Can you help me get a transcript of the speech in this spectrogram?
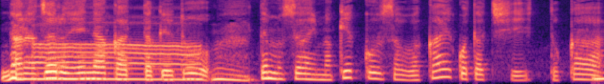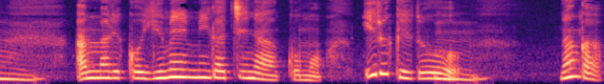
ならざるを得なかったけど、うん。でもさ今結構さ若い子たちとか、うん。あんまりこう夢見がちな子もいるけど、うん。なんか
